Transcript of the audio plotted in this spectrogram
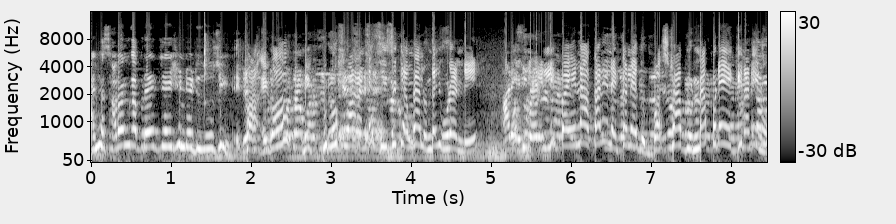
ఆయన సడన్గా బ్రేక్ చేసిండు ఇటు చూసి. ఇగో మీకు ప్రూఫ్ కావాలంటే సీసీ కెమెరాలు ఉంటాయి చూడండి. వెళ్ళిపోయినా కానీ నేను ఎక్కలేదు. బస్ స్టాప్ ఉన్నప్పుడే ఎక్కిన నేను.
